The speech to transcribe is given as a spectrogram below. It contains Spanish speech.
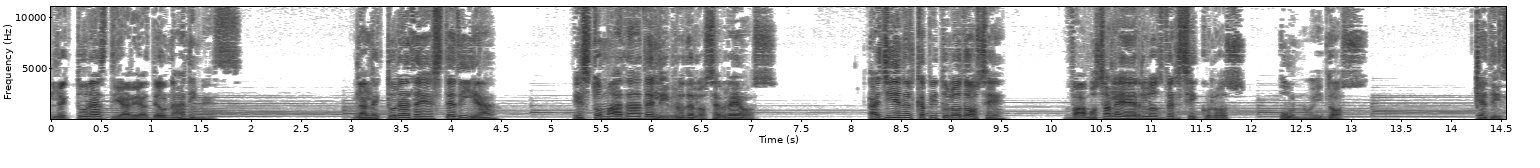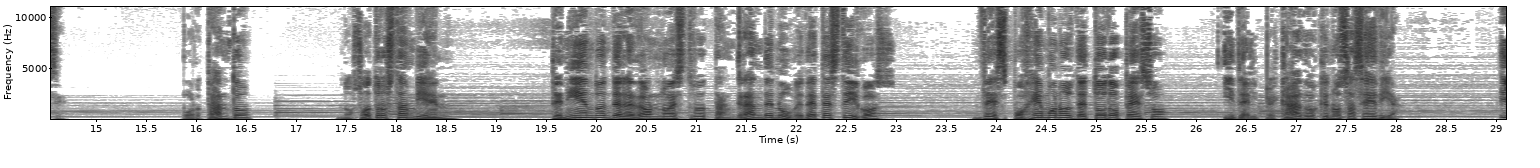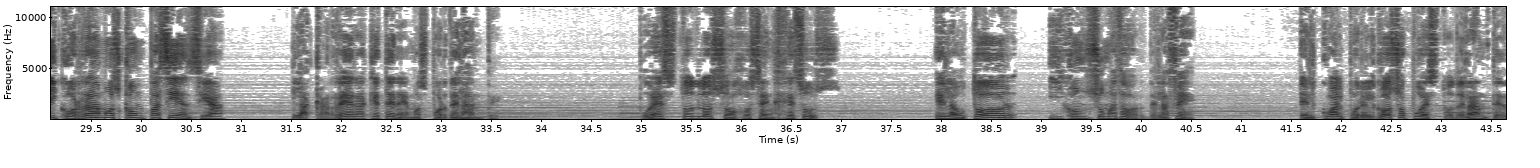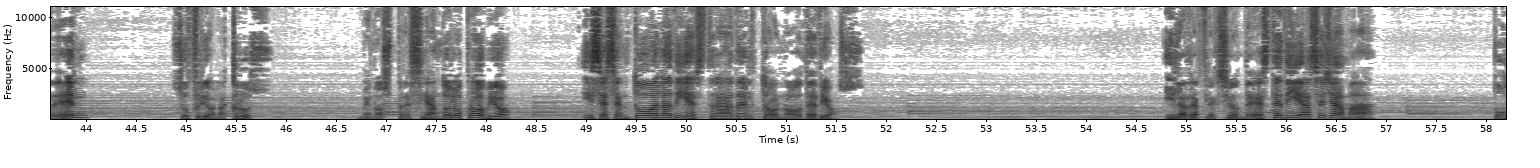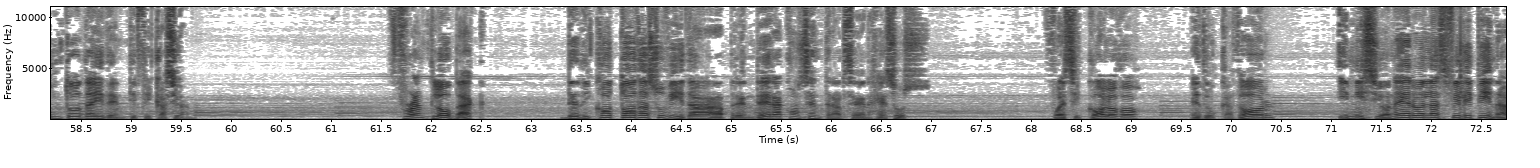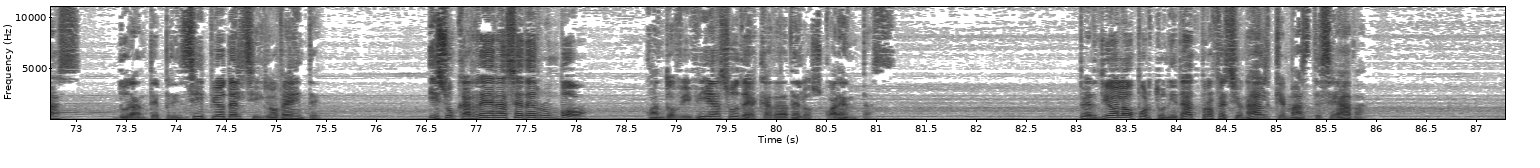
Lecturas Diarias de Unánimes. La lectura de este día es tomada del libro de los Hebreos. Allí en el capítulo 12 vamos a leer los versículos 1 y 2, que dice, Por tanto, nosotros también, teniendo en derredor nuestro tan grande nube de testigos, despojémonos de todo peso y del pecado que nos asedia y corramos con paciencia la carrera que tenemos por delante. Puestos los ojos en Jesús, el autor y consumador de la fe, el cual por el gozo puesto delante de él, sufrió la cruz, menospreciando el oprobio, y se sentó a la diestra del trono de Dios. Y la reflexión de este día se llama punto de identificación. Frank Loback dedicó toda su vida a aprender a concentrarse en Jesús. Fue psicólogo, educador y misionero en las Filipinas durante principios del siglo XX, y su carrera se derrumbó cuando vivía su década de los 40. Perdió la oportunidad profesional que más deseaba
